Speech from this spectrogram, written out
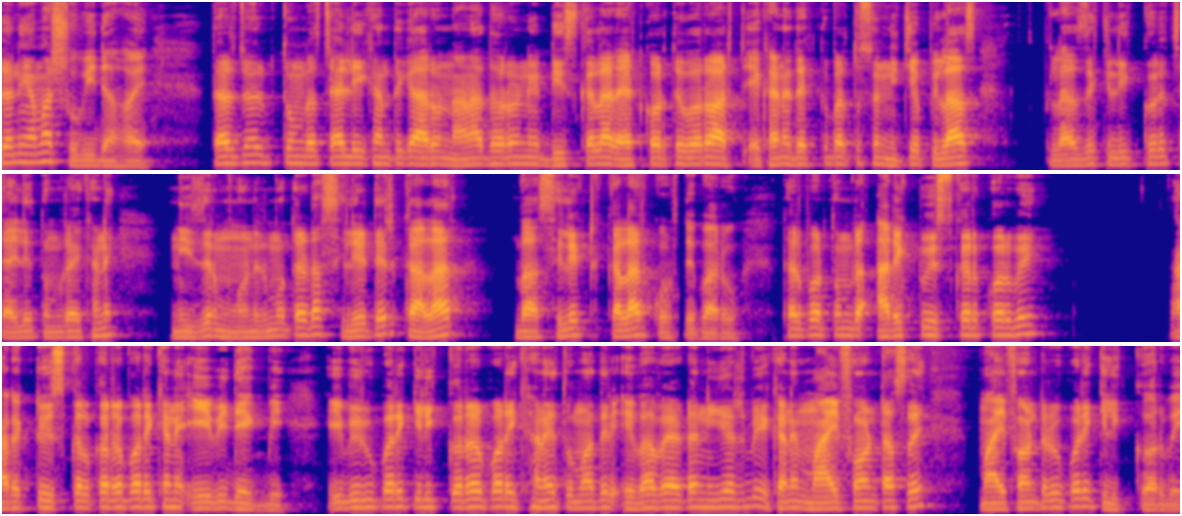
জানি আমার সুবিধা হয়। তার জন্য তোমরা চাইলে এখান থেকে আরও নানা ধরনের ডিসকালার অ্যাড করতে পারো। আর এখানে দেখতে পারতেছো নিচে প্লাস প্লাসে ক্লিক করে চাইলে তোমরা এখানে নিজের মনের মতো একটা সিলেটের কালার বা সিলেক্ট কালার করতে পারো। তারপর তোমরা আরেকটু স্কোয়ার করবে। আরেকটু স্কল করার পর এখানে এবি দেখবে। এবির উপরে ক্লিক করার পর এখানে তোমাদের এভাবে একটা নিয়ে আসবে। এখানে মাই ফন্ট আছে। মাই ফন্টের উপরে ক্লিক করবে।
